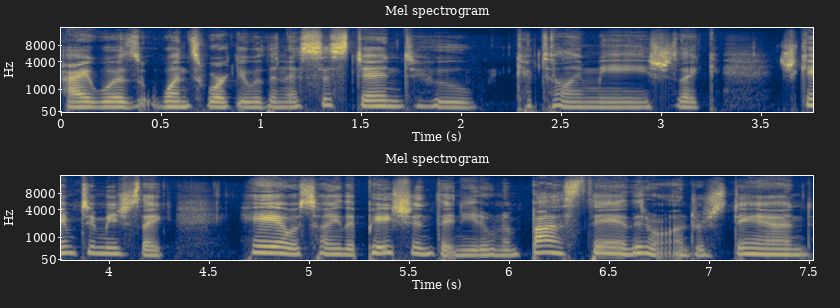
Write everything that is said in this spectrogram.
I was once working with an assistant who kept telling me, she's like, she came to me, she's like, hey, I was telling the patient they need un empaste and they don't understand.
